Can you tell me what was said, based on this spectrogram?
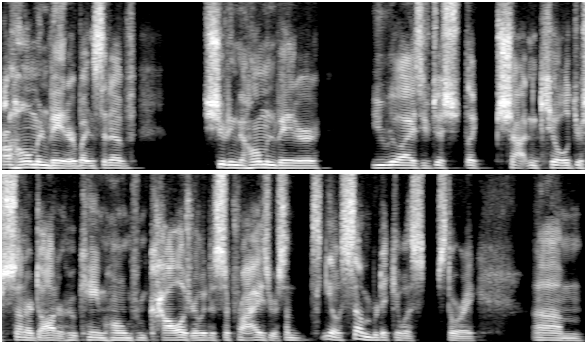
a home invader, but instead of shooting the home invader, you realize you've just like shot and killed your son or daughter who came home from college early to surprise you or some you know some ridiculous story. Um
